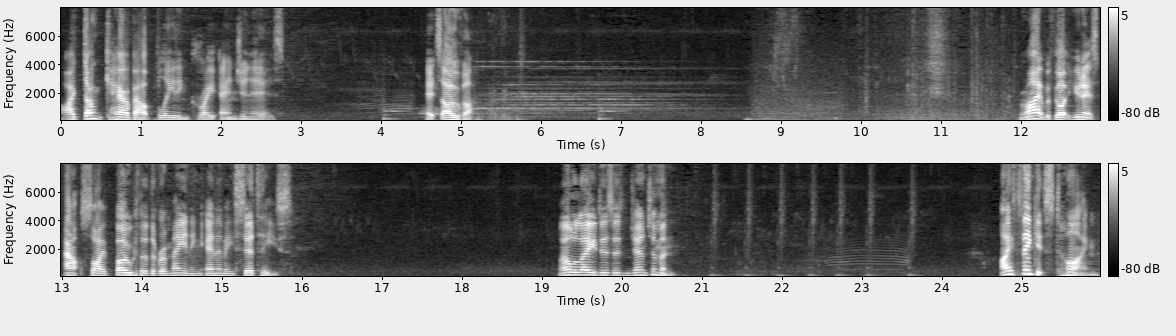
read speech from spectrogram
I don't care about bleeding great engineers. It's over. Right, we've got units outside both of the remaining enemy cities. Well, ladies and gentlemen, I think it's time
